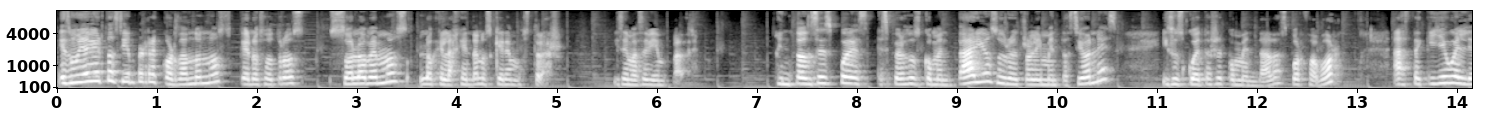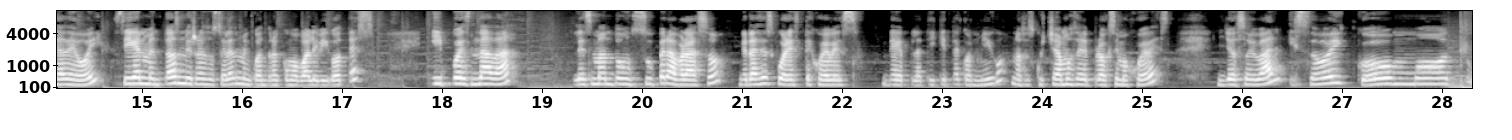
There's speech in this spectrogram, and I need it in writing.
es muy abierta siempre recordándonos que nosotros solo vemos lo que la gente nos quiere mostrar. Y se me hace bien padre. Entonces, pues espero sus comentarios, sus retroalimentaciones y sus cuentas recomendadas, por favor. Hasta aquí llegó el día de hoy. Síganme en todas mis redes sociales, me encuentran como Vale Bigotes. Y pues nada, les mando un súper abrazo. Gracias por este jueves de Platiquita conmigo. Nos escuchamos el próximo jueves. Yo soy Val y soy como tú.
